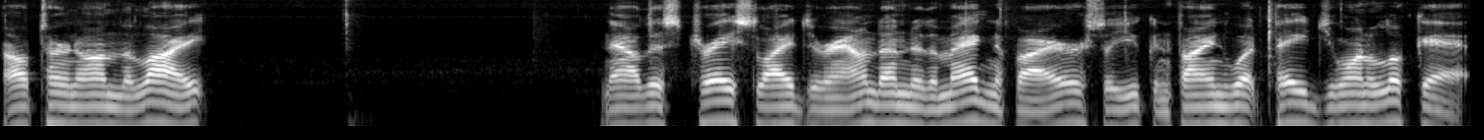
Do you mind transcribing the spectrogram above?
I'll turn on the light now this tray slides around under the magnifier so you can find what page you want to look at.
